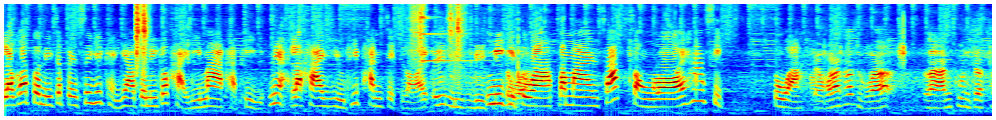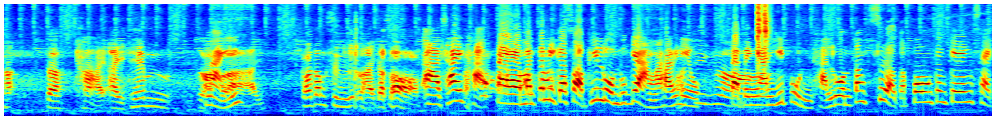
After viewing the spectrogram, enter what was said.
แล้วก็ตัวนี้จะเป็นเสื้อยืดแขนยาวตัวนี้ก็ขายดีมากค่ะพี่ เนี่ยราคาอยู่ที่ 1,700 เอ้ยมีมีกี่ตัวประมาณสัก 250 ตัว แต่ว่าถ้าสมมติว่าร้านคุณจะทะจะขายไอเทมหลากไหนหลาย ก็ต้องซื้อหลายกระสอบ อ่าใช่ค่ะ แต่มันก็มีกระสอบที่รวมทุกอย่างนะคะพี่นิว อ๋อจริงเหรอ แต่เป็นงานญี่ปุ่นค่ะ รวมตั้งเสื้อกระโปรงกางเกงแสก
